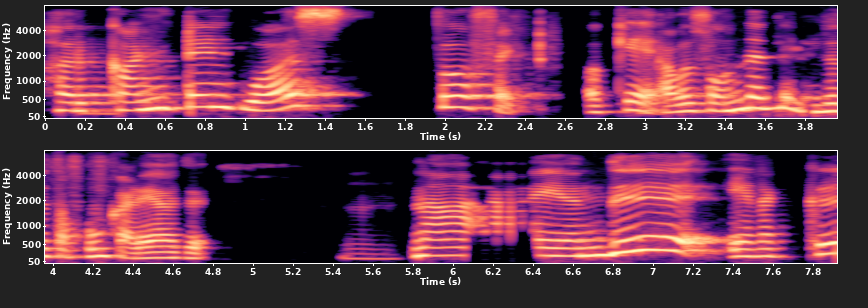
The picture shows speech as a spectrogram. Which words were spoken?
Her content was perfect. Okay அவ சொன்னதுல எந்த தப்பும் கிடையாது. Mm. நான் நான் வந்து எனக்கு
